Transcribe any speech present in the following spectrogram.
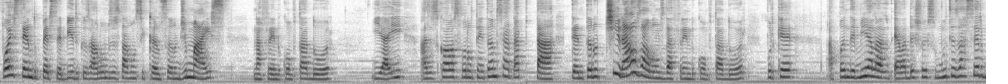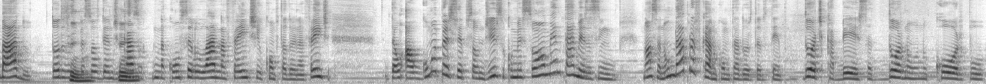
foi sendo percebido que os alunos estavam se cansando demais na frente do computador. E aí as escolas foram tentando se adaptar, tentando tirar os alunos da frente do computador, porque a pandemia ela, ela deixou isso muito exacerbado. Todas sim, as pessoas dentro de sim. casa com o celular na frente e o computador na frente. Então, alguma percepção disso começou a aumentar mesmo, assim. Nossa, não dá para ficar no computador tanto tempo. Dor de cabeça, dor no, no corpo.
